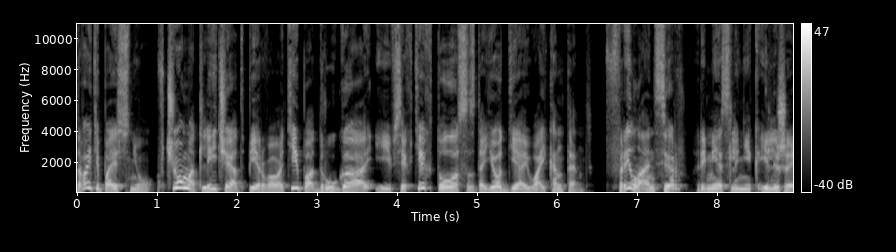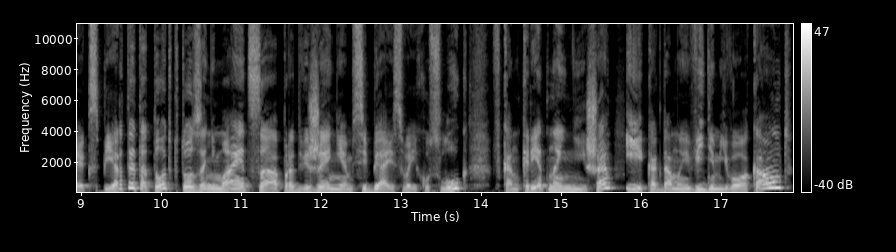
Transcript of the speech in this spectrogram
Давайте поясню, в чем отличие от первого типа друга и всех тех, кто создает DIY-контент. Фрилансер, ремесленник или же эксперт – это тот, кто занимается продвижением себя и своих услуг в конкретной нише. И когда мы видим его аккаунт,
